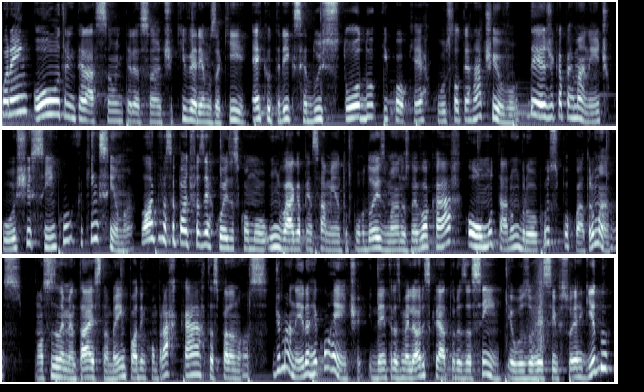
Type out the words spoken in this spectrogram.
Porém, outra interação interessante que veremos aqui é que o Trix reduz todo e qualquer custo alternativo, desde que a permanente custe 5 aqui em cima. Logo, você pode fazer coisas como um vaga pensamento por 2 manos no evocar, ou mutar um Brocos por 4 manas. Nossos elementais também podem comprar cartas para nós, de maneira recorrente. E dentre as melhores criaturas assim, eu uso o Recife Erguido,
